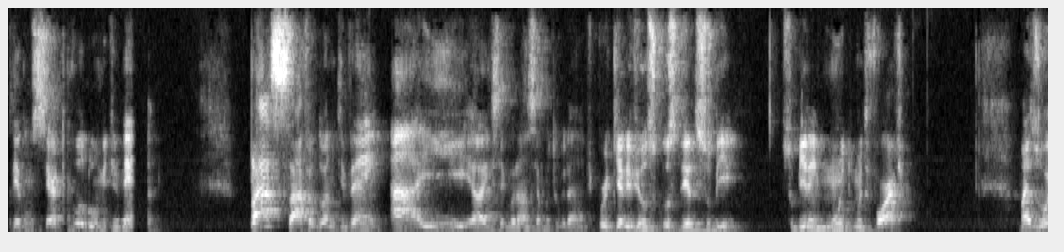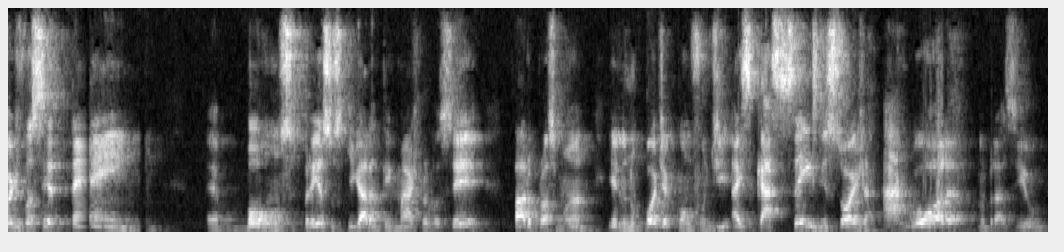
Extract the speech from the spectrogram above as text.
teve um certo volume de venda. Para a safra do ano que vem, aí a insegurança é muito grande, porque ele viu os custos dele subir, subirem muito, muito forte. Mas hoje você tem é, bons preços que garantem mais para você para o próximo ano. Ele não pode confundir a escassez de soja agora no Brasil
